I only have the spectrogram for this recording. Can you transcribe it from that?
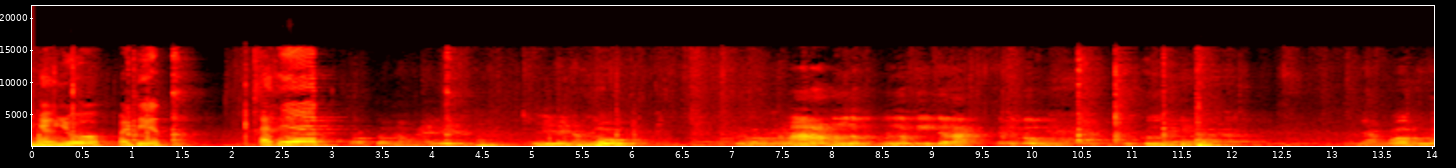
็นยังอยู่ไอทิศไอทิศตอบตอบน้องให้ดิไม่ดีเลยน้ำลงมาหมือกับมือกับปีกด้วยล่ะอย่าไปตุ่มคือคืนอยากว่าเผลอ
